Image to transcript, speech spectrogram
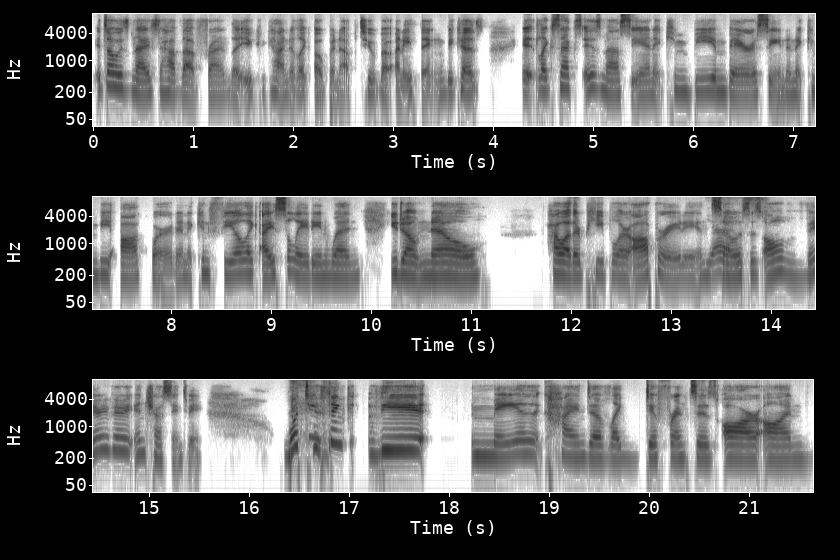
it's always nice to have that friend that you can kind of like open up to about anything because it like sex is messy and it can be embarrassing and it can be awkward and it can feel like isolating when you don't know how other people are operating. And yes. so this is all very, very interesting to me. What do you think the main kind of like differences are on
